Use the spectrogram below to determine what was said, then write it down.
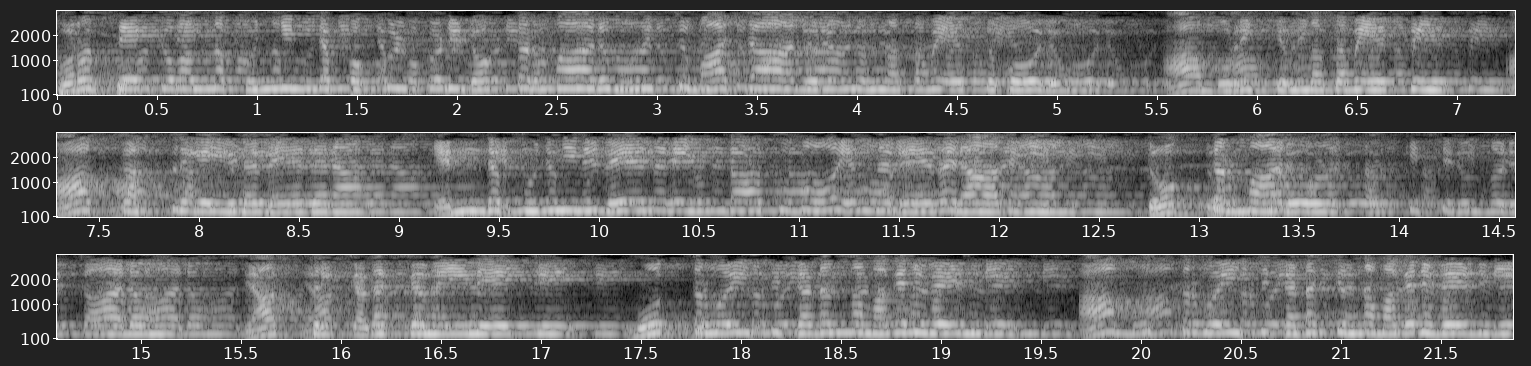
പുറത്തേക്ക് വന്ന കുഞ്ഞിന്റെ പൊക്കിൾക്കൊടി ഡോക്ടർമാർ മുറിച്ചു മാറ്റാൻ ഒരുങ്ങുന്ന സമയത്ത് പോലും ആ മുറിക്കുന്ന സമയത്ത് ആ കത്രികയുടെ വേദന എന്റെ കുഞ്ഞിന് വേദനയുണ്ടാക്കുമോ എന്ന വേദനാതിയിൽ ഡോക്ടർമാരോട് തർക്കിച്ചിരുന്ന ഒരു കാലം രാത്രി കടക്കമയിലേറ്റ് മൂത്രമൊഴിച്ച് കിടന്ന മകന് വേണ്ടി ആ മൂത്രമൊഴിച്ച് കിടക്കുന്ന മകന് വേണ്ടി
